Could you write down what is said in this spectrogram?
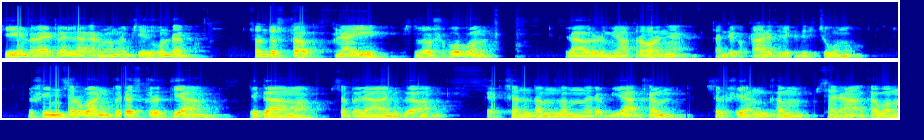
ചെയ്യേണ്ടതായിട്ടുള്ള എല്ലാ കർമ്മങ്ങളും ചെയ്തുകൊണ്ട് സന്തുഷ്ടനായി സന്തോഷപൂർവം എല്ലാവരോടും യാത്ര പറഞ്ഞ് തന്റെ കൊട്ടാരത്തിലേക്ക് തിരിച്ചു പോന്നു. ഋഷീൻ സർവാൻ പുരസ്കൃത്യ ജഗാമ സബലാനുഗാം ഗച്ഛന്തം തം നരവ്യാഘ്രം സൃഷ്യംഘം സരാഘവം.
